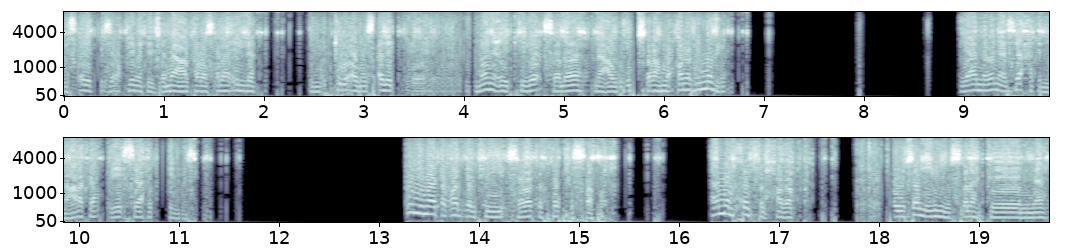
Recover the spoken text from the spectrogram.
مسألة إذا أقيمت الجماعة فلا صلاة إلا المكتوب أو مسألة منع ابتداء صلاة مع وجود صلاة مقامة في المسجد. لأن هنا ساحة المعركة غير ساحة المسجد. كل ما تقدم في صلاة الخوف في السفر أما الخوف في الحضر فيصلي منه الصلاة تامة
